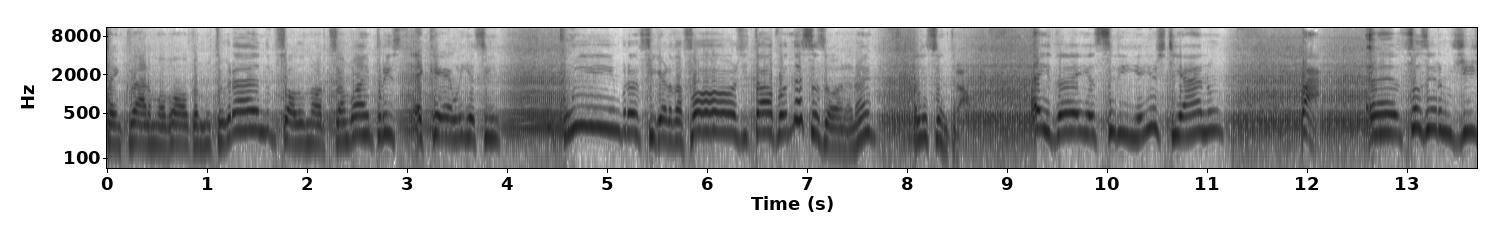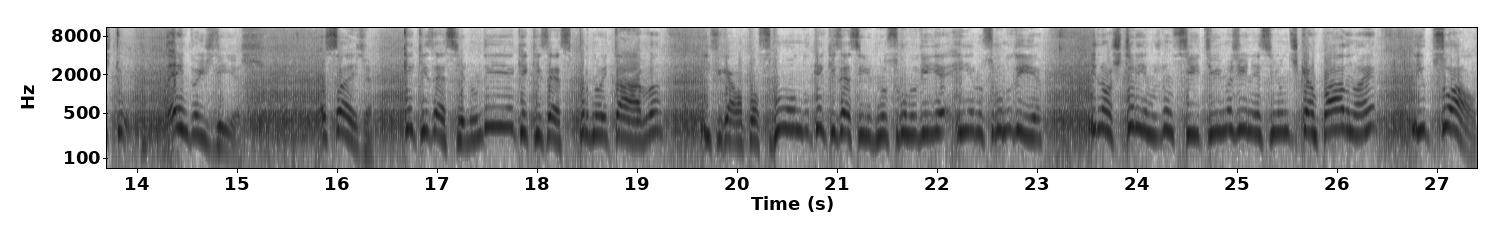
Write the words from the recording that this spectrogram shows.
tem que dar uma volta muito grande, o pessoal do Norte também, por isso é que é ali assim, Coimbra, Figueira da Foz e tal, nessa zona, não é? Ali central. A ideia seria este ano, pá, uh, fazermos isto em dois dias. Ou seja, quem quisesse ir num dia, quem quisesse pernoitava e ficava para o segundo, quem quisesse ir no segundo dia, ia no segundo dia. E nós estaríamos num sítio, imaginem assim, um descampado, não é? E o pessoal,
